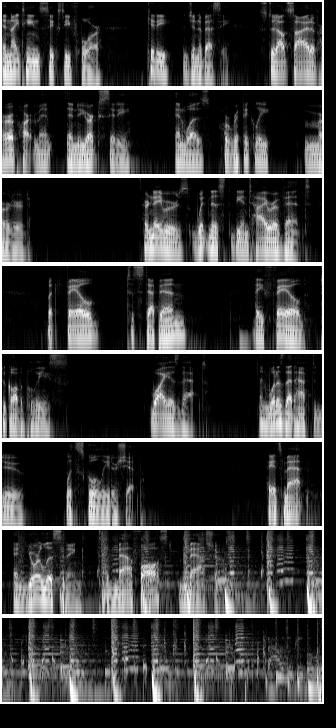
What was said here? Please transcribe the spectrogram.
In 1964, Kitty Genovese stood outside of her apartment in New York City and was horrifically murdered. Her neighbors witnessed the entire event, but failed to step in. They failed to call the police. Why is that? And what does that have to do with school leadership? Hey, it's Matt, and you're listening to the Matt Faust Mashup.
